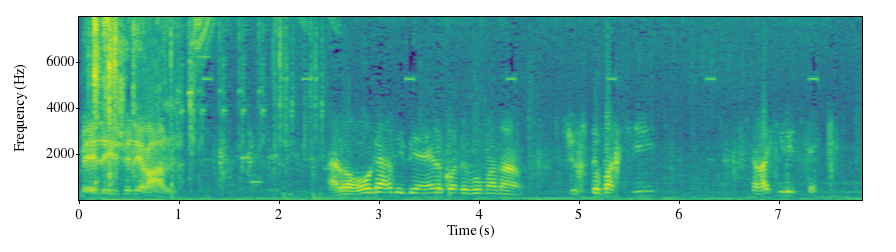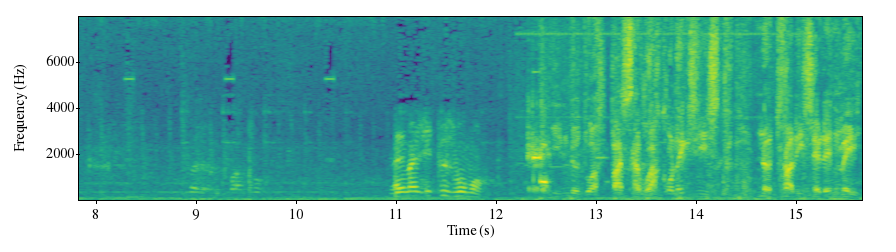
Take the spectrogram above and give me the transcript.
Mais les générales, Alors regardez bien hein, le compte de vos mamans. Sur cette partie, ça va qu'il est sec. Allez, mangez tous vos mots. ils ne doivent pas savoir qu'on existe. Neutralisez l'ennemi.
